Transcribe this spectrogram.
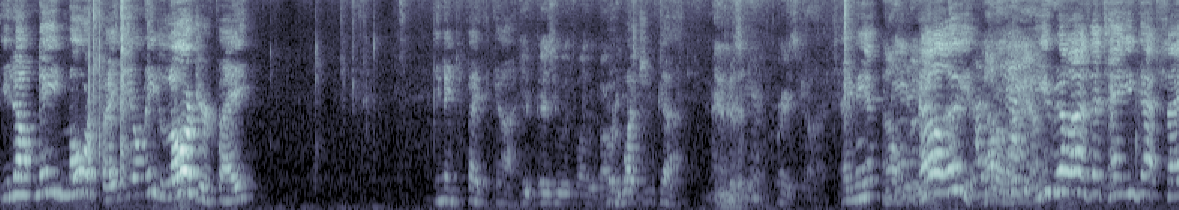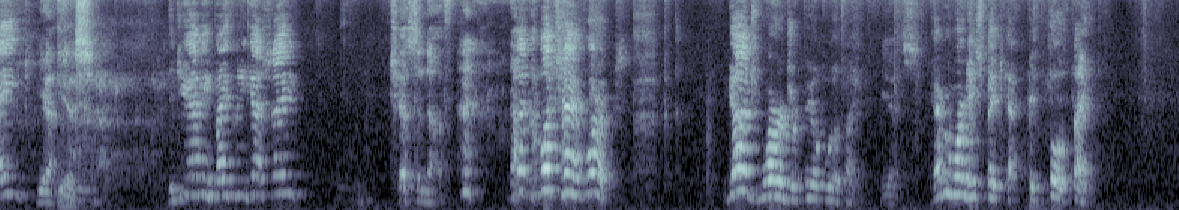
You don't need more faith. You don't need larger faith. You need the faith of God You're busy with what we've already with got. what you've got. Man, this is good. Praise God. Amen. Hallelujah. Hallelujah. Hallelujah. Do you realize that's how you got saved? Yes. Yes. Did you have any faith when you got saved? Just enough. But watch how it works. God's words are filled full of faith. Yes. Every word He speaks got- is full of faith.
